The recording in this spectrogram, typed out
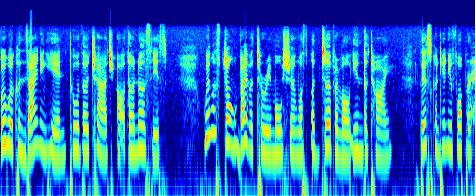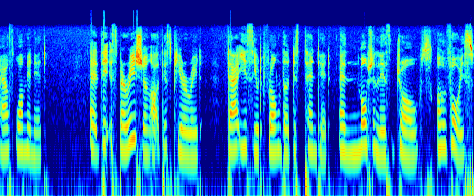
we were consigning him to the charge of the nurses, when a strong vibratory motion was observable in the time. This continued for perhaps one minute. At the expiration of this period, there issued from the distended and motionless jaws a voice,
